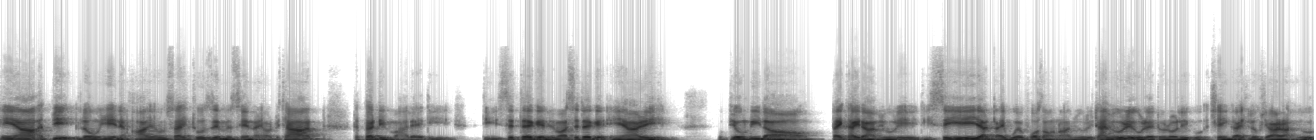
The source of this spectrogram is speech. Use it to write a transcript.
အင်အားအပြည့်လုံးရင်းနဲ့အာယုံဆိုင်ထိုးစစ်မစင်နိုင်အောင်တခြားတစ်ဖက်တွေမှာလည်းဒီ ဒီစစ်တပ်ကမြန်မာစစ်တပ်ကအင်အားတွေပြုံးတီးလောင်တိုက်ခိုက်တာမျိုးတွေဒီစစ်ရေးရတိုက်ပွဲဖော်ဆောင်တာမျိုးတွေဒါမျိုးတွေကိုလည်းတော်တော်လေးကိုအချိန်ကိုက်လှုပ်ရှားတာမျိုး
